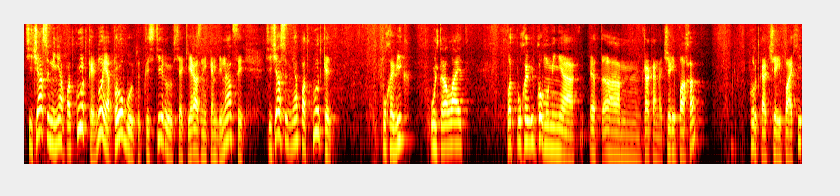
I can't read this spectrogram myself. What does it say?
Сейчас у меня под курткой, ну я пробую, тут тестирую всякие разные комбинации. Сейчас у меня под курткой пуховик ультралайт. Под пуховиком у меня это, как она, черепаха куртка от черепахи.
